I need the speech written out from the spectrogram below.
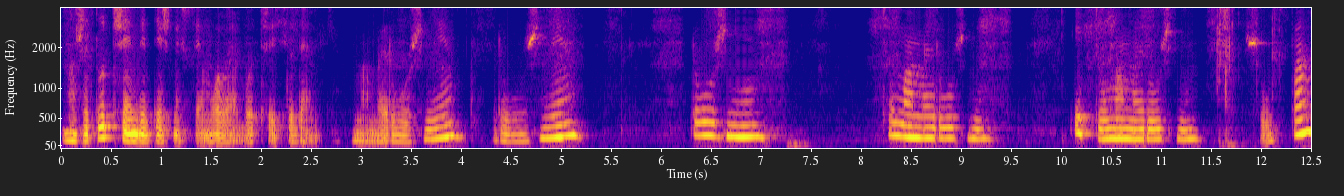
Може тут ще ідентичних символів або три сюдемки. Mamy różnie, różnie, różnie. Tu mamy różnie. I tu mamy różnie. Szósta.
